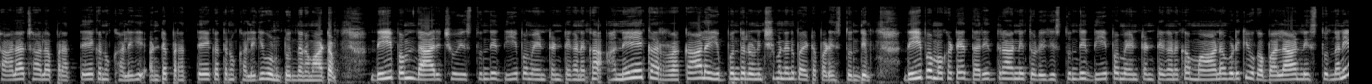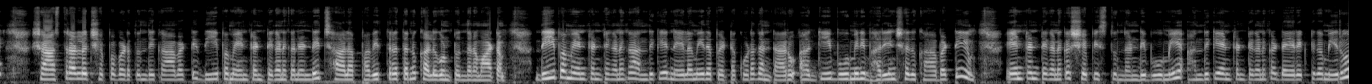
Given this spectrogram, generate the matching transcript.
చాలా చాలా ప్రత్యేకను కలిగి అంటే ప్రత్యేకతను కలిగి ఉంటుందన్నమాట. దీపం దారి చూయిస్తుంది. దీపం ఏంటంటే గనక అనేక రకాల ఇబ్బందుల నుంచి మనని బయటపడేస్తుంది. దీపం ఒకటే దరిద్రాన్ని తొలగిస్తుంది. దీపం ఏంటంటే గనక మానవుడికి ఒక బలాన్ని ఇస్తుందని శాస్త్రాల్లో చెప్పబడుతుంది. కాబట్టి దీపం ఏంటంటే కనుకనండి చాలా పవిత్రతను కలిగి ఉంటుందన్నమాట దీపం ఏంటంటే గనక అందుకే నేల మీద పెట్టకూడదంటారు. అగ్గి భూమిని భరించదు కాబట్టి ఏంటంటే కనుక శపిస్తుందండి భూమి. అందుకే ఏంటంటే కనుక డైరెక్ట్గా మీరు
